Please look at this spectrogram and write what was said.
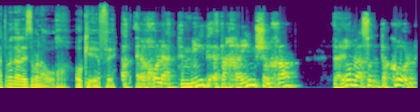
התמדה לזמן ארוך, אוקיי, יפה. אתה יכול להתמיד את החיים שלך, והיום לעשות את הכל,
